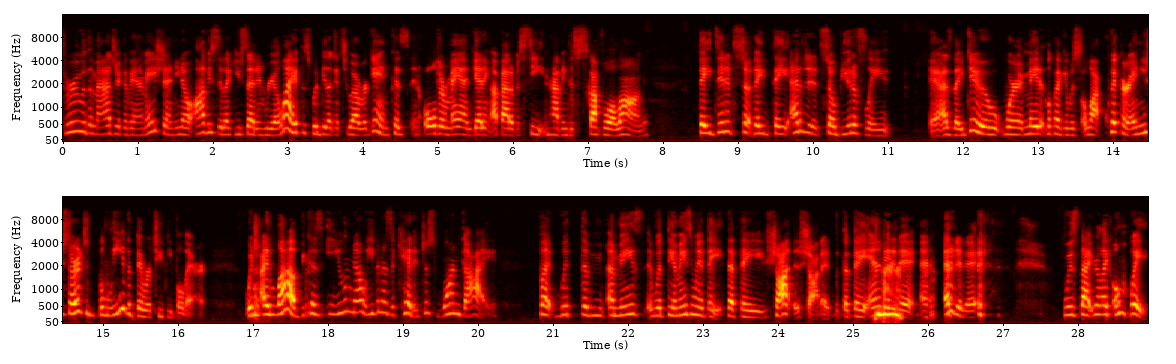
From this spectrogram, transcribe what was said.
through the magic of animation, you know, obviously, like you said in real life, this would be like a two hour game because an older man getting up out of a seat and having to scuffle along, they did it so they they edited it so beautifully eh, as they do, where it made it look like it was a lot quicker, and you started to believe that there were two people there, which I love because you know, even as a kid, it's just one guy. But with the amaze, with the amazing way that they that they shot shot it, that they animated it and edited it, was that you're like, oh wait,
